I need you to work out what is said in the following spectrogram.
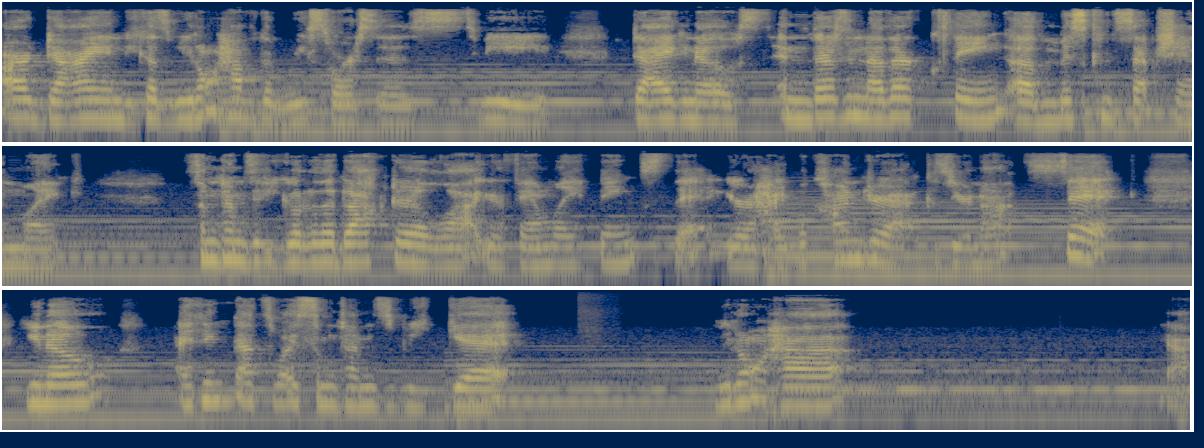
are dying because we don't have the resources to be diagnosed. And there's another thing of misconception like, sometimes if you go to the doctor a lot, your family thinks that you're a hypochondriac because you're not sick. You know, I think that's why sometimes we get, we don't have, yeah,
